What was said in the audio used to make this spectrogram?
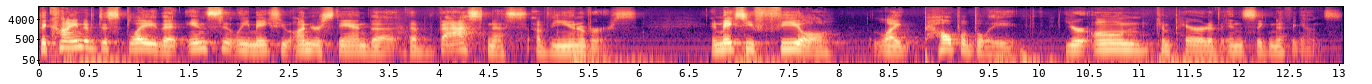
The kind of display that instantly makes you understand the, the vastness of the universe. It makes you feel like palpably your own comparative insignificance.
